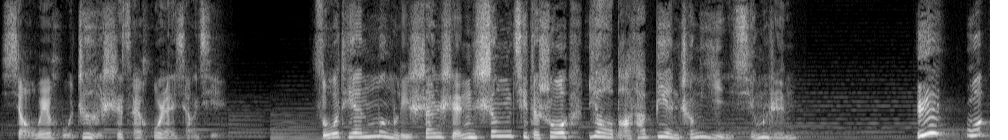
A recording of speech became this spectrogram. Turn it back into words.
小威虎这时才忽然想起，昨天梦里山神生气的说要把他变成隐形人。咦，我，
